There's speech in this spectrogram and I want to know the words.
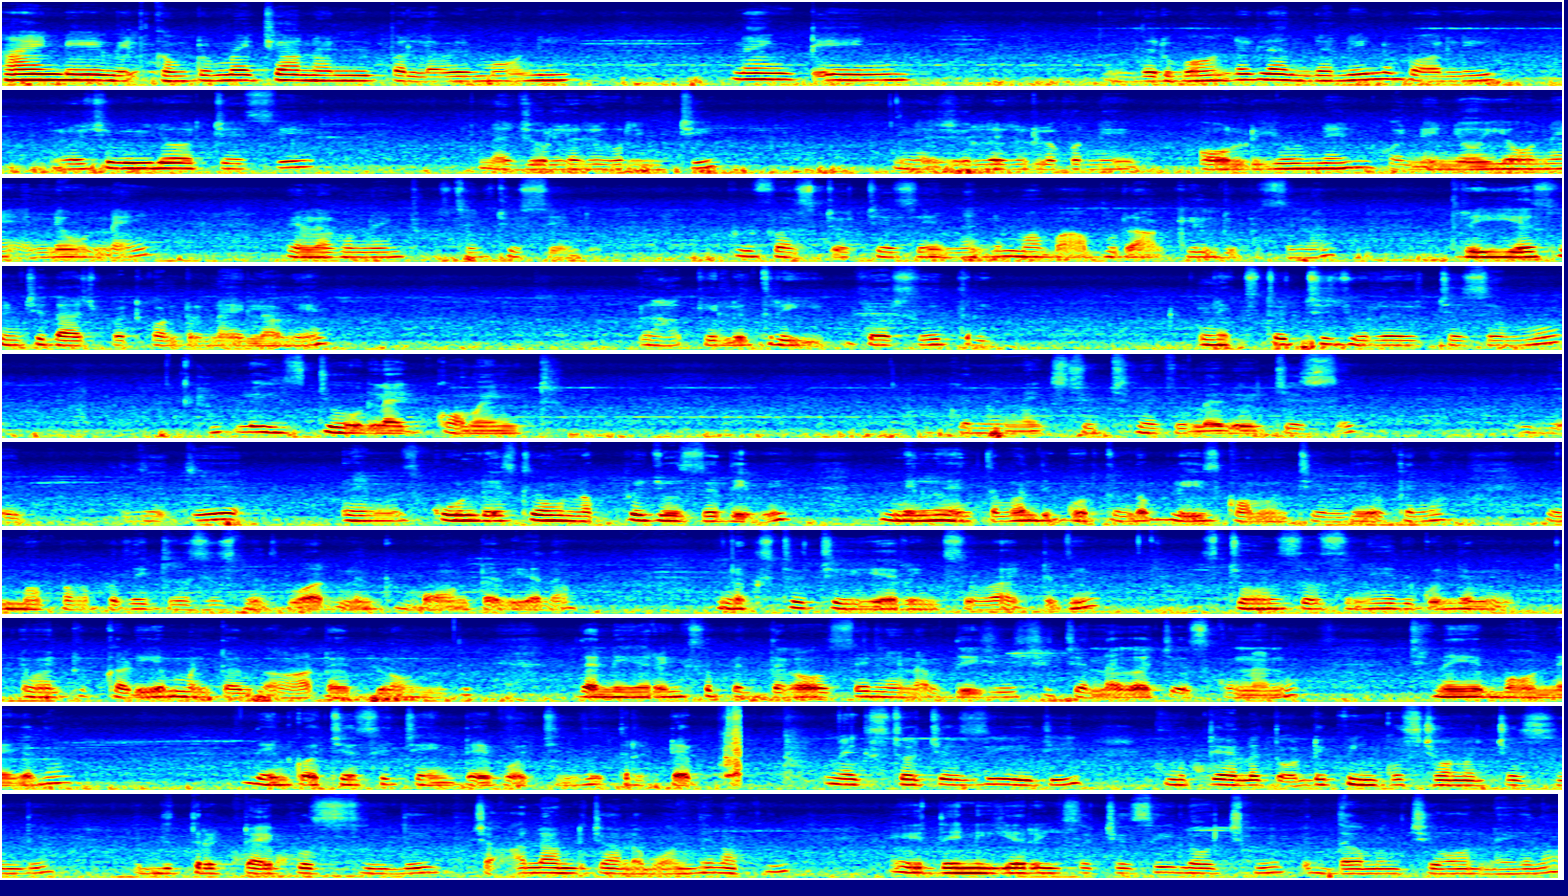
Hi అండి welcome to my channel Pallavi Moni nineteen. అందరూ బాగుండాలి అందరు నేను బాలి ఈరోజు వీడియో వచ్చేసి నా జ్యువెలరీ గురించి. నా జ్యువెలరీలో కొన్ని ఓల్డ్వి ఉన్నాయి కొన్ని న్యూ ఉన్నాయి అన్నీ ఉన్నాయి. ఎలాగున్నాయని చూసాను చూసేయండి ఇప్పుడు ఫస్ట్ వచ్చేసి ఏంటంటే మా బాబు రాఖీలు చూపిస్తున్న త్రీ ఇయర్స్ నుంచి దాచిపెట్టుకుంటున్నా ఇలాగే. రాఖీలు త్రీ ఇయర్స్ త్రీ. నెక్స్ట్ వచ్చి జ్యువెలరీ వచ్చేసేమో. Please do like comment okay next వచ్చిన జ్యువెలరీ వచ్చేసి ఇదైతే నేను స్కూల్ డేస్లో ఉన్నప్పుడు చూసేది ఇవి. మీలో ఎంతమందికి గుర్తుందో ప్లీజ్ కామెంట్ చేయండి ఓకేనా మా పాపది డ్రెస్సెస్ మీద వాటి మీదకి బాగుంటుంది కదా? నెక్స్ట్ వచ్చి ఇయర్ రింగ్స్ వాటిది. స్టోన్స్ వస్తున్నాయి. ఇది కొంచెం ఏమంటారు కడియమ్మంటారు ఆ టైప్లో ఉంది. దాని ఇయర్ రింగ్స్ పెద్దగా వస్తే నేను అవి తీసేసి చిన్నగా చేసుకున్నాను. చిన్నవి బాగున్నాయి కదా. దీనికి వచ్చేసి చైన్ టైప్ వచ్చింది త్రీ టైప్ నెక్స్ట్ వచ్చేసి ఇది ముత్యాలతోటి పింక్ స్టోన్ వచ్చేస్తుంది ఇది థ్రెడ్ టైప్ వస్తుంది. చాలా అంటే చాలా బాగుంది నాకు. దీని ఇయర్ రింగ్స్ వచ్చేసి ఇలా వచ్చినాయి పెద్దగా మంచిగా ఉన్నాయి కదా.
